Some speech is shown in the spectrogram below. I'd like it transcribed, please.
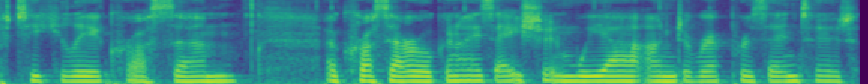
particularly across um, across our organisation, we are underrepresented,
